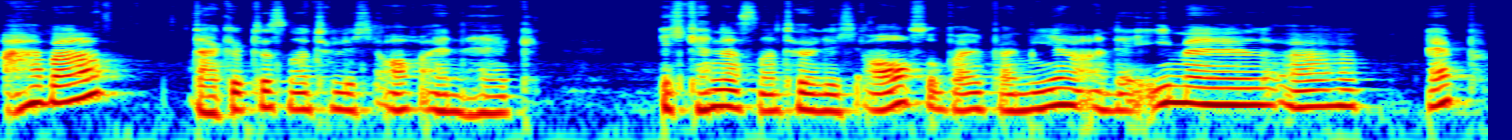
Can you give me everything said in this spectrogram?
Aber da gibt es natürlich auch einen Hack. Ich kenne das natürlich auch, sobald bei mir an der E-Mail-App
